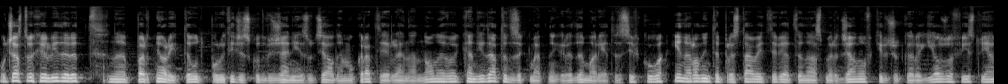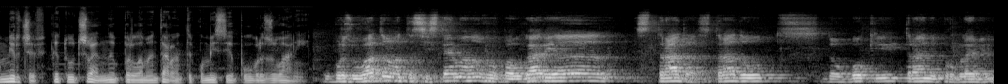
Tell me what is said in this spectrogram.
участваха лидерът на партньорите от политическо движение движение социал-демократи Елена Нонева, кандидатът за кмет на града Марията Сивкова и народните представители Атанас Мерджанов, Кирчо Карагиозов и Стоян Мирчев, като член на парламентарната комисия по образование. Образователната система в България страда, страда от дълбоки трайни проблеми,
